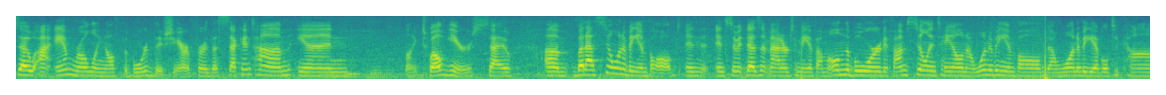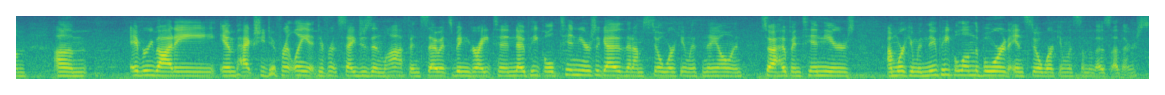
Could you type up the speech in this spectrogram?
So I am rolling off the board this year for the second time in like 12 years. So, um, but I still want to be involved, and and so it doesn't matter to me if I'm on the board, if I'm still in town. I want to be involved. I want to be able to come. Um, everybody impacts you differently at different stages in life, and so it's been great to know people 10 years ago that I'm still working with now, and so I hope in 10 years I'm working with new people on the board and still working with some of those others.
